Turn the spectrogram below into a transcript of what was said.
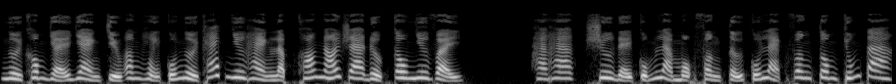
Người không dễ dàng chịu ân huệ của người khác như hàng lập khó nói ra được câu như vậy. Ha ha, sư đệ cũng là một phần tử của Lạc Vân Tôn chúng ta.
